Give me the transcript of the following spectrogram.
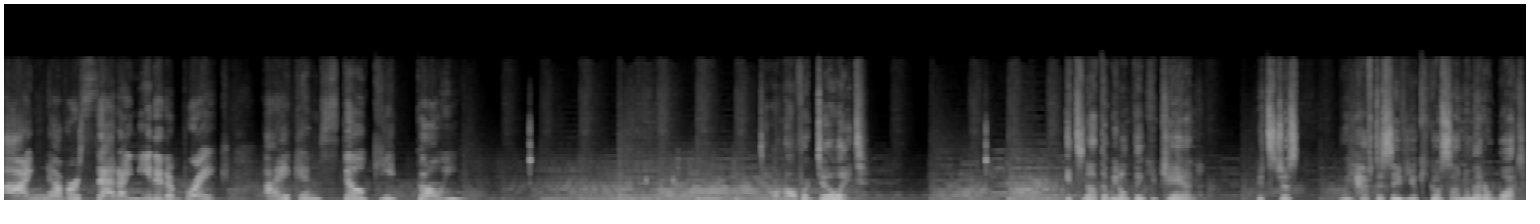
I never said I needed a break. I can still keep going. Don't overdo it. It's not that we don't think you can. It's just, we have to save Yukiko-san no matter what.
